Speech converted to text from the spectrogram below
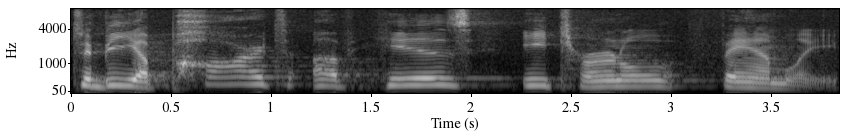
to be a part of His eternal family.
